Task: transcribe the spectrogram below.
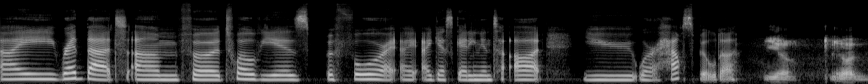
I read that um, for 12 years before, I, I, guess, getting into art, you were a house builder. Yeah. Know,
